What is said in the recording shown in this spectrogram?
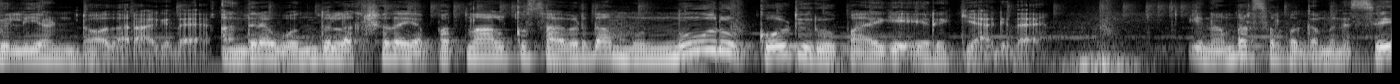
ಬಿಲಿಯನ್ ಡಾಲರ್ ಆಗಿದೆ. ಅಂದರೆ ಒಂದು ಲಕ್ಷದ ಎಪ್ಪತ್ನಾಲ್ಕು ಸಾವಿರದ ಮುನ್ನೂರು ಕೋಟಿ ರೂಪಾಯಿಗೆ ಏರಿಕೆಯಾಗಿದೆ. ಈ ನಂಬರ್ ಸ್ವಲ್ಪ ಗಮನಿಸಿ.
